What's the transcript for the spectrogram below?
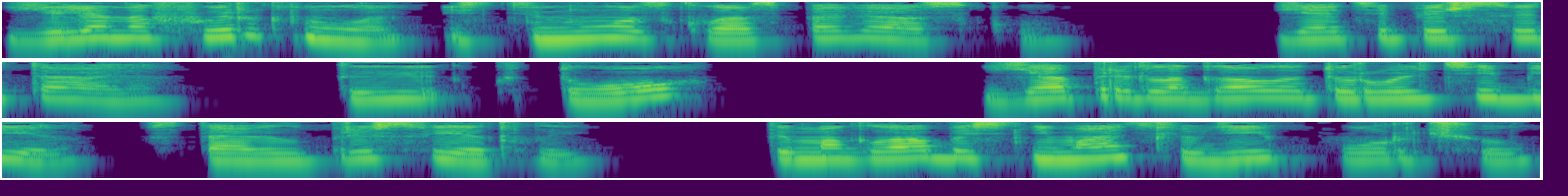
Елена фыркнула и стянула с глаз повязку. «Я теперь святая. Ты кто?» «Я предлагал эту роль тебе», — вставил Пресветлый. «Ты могла бы снимать с людей порчу,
